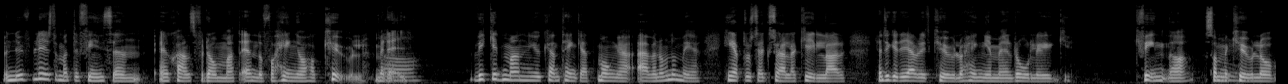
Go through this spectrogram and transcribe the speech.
Men nu blir det som att det finns en, en chans för dem att ändå få hänga och ha kul med dig. Ja. Vilket man ju kan tänka att många, även om de är heterosexuella killar, kan tycka det är jävligt kul att hänga med en rolig kvinna som Mm. är kul att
